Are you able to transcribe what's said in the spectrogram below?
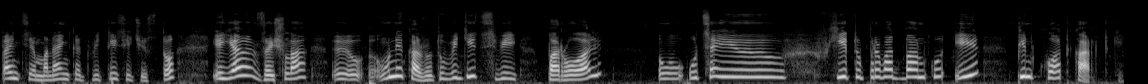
пенсія маленька 2100. І я зайшла, е, вони кажуть, уведіть свій пароль у, у цей е, вхід у Приватбанку і пін-код картки.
